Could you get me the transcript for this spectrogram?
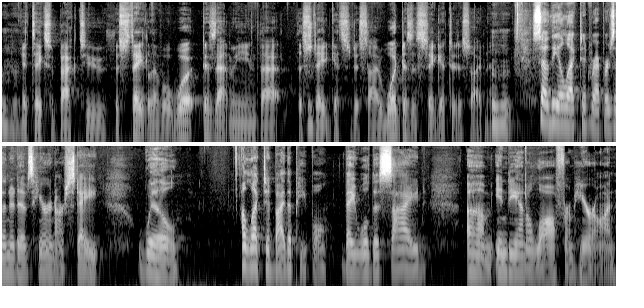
Mm-hmm. It takes it back to the state level. What does that mean that the Mm-hmm. state gets to decide? What does the state get to decide now? So the elected representatives here in our state will, elected by the people, they will decide um, Indiana law from here on.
